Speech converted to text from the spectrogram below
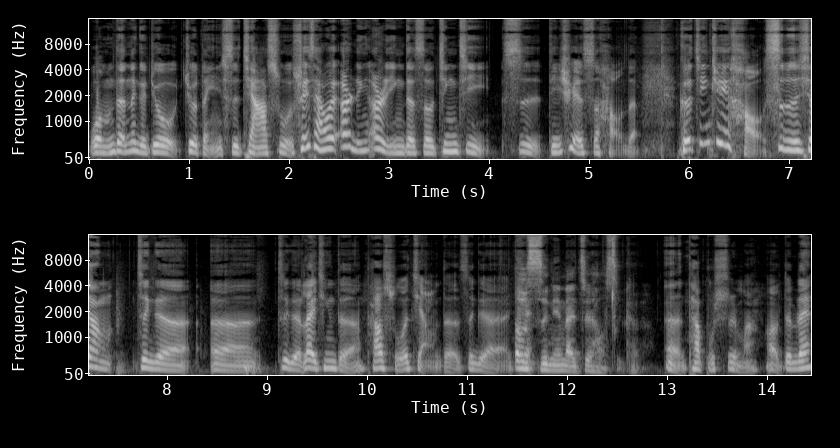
我们的那个就就等于是加速，所以才会二零二零的时候经济是的确是好的，可经济好是不是像这个呃这个赖清德他所讲的这个二十年来最好时刻？呃，他不是嘛？哦，对不对？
